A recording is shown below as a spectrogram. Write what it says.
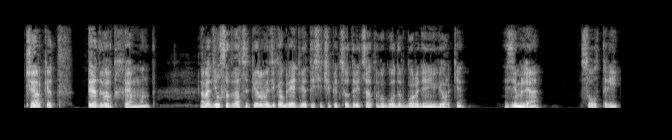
Чаркет Эдвард Хэммонд родился 21 декабря 2530 года в городе Нью-Йорке. Земля, Сол-3,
